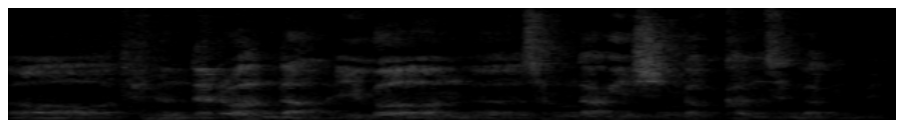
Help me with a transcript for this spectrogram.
어, 되는 대로 한다. 이건 어, 상당히 심각한 생각입니다.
